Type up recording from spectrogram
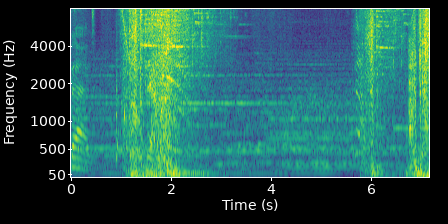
bad. A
